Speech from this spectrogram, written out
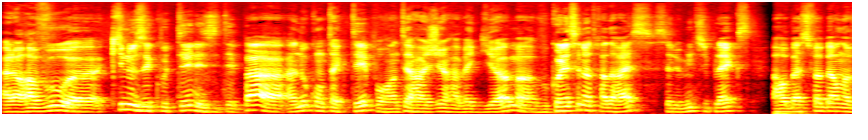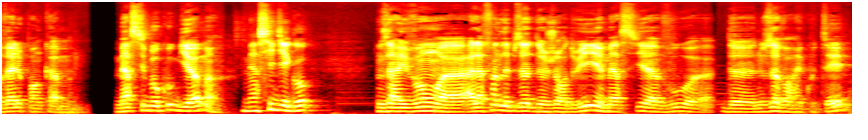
Alors à vous euh, qui nous écoutez, n'hésitez pas à, nous contacter pour interagir avec Guillaume. Vous connaissez notre adresse, c'est le multiplex@fabernovel.com. Merci beaucoup Guillaume. Merci Diego. Nous arrivons à la fin de l'épisode d'aujourd'hui merci à vous de nous avoir écoutés.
